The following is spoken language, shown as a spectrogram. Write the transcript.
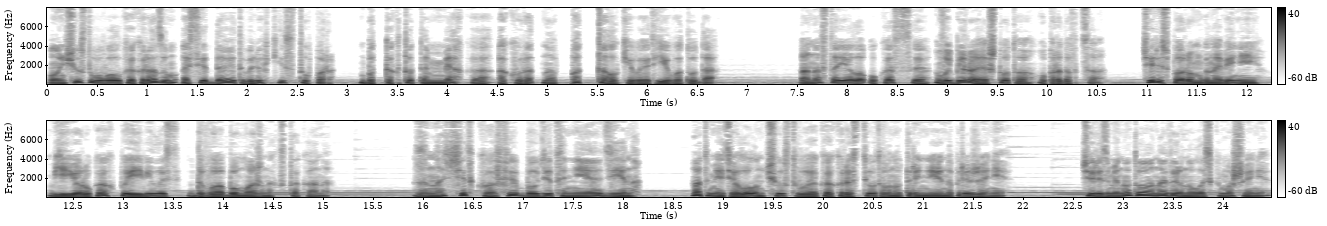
Он чувствовал, как разум оседает в легкий ступор, будто кто-то мягко, аккуратно подталкивает его туда. Она стояла у кассы, выбирая что-то у продавца – Через пару мгновений в ее руках появилось два бумажных стакана. «Значит, кофе будет не один», — отметил он, чувствуя, как растет внутреннее напряжение. Через минуту она вернулась к машине.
